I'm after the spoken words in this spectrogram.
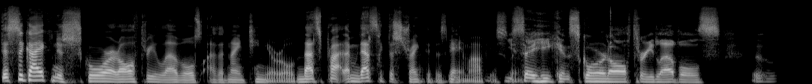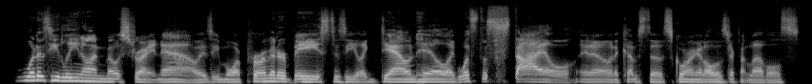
This is a guy who can just score at all three levels as a 19 year old. And that's probably, I mean, that's like the strength of his game, obviously. You say he can score at all three levels. Uh, What does he lean on most right now? Is he more perimeter based? Is he like downhill? Like, what's the style, you know, when it comes to scoring at all those different levels?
